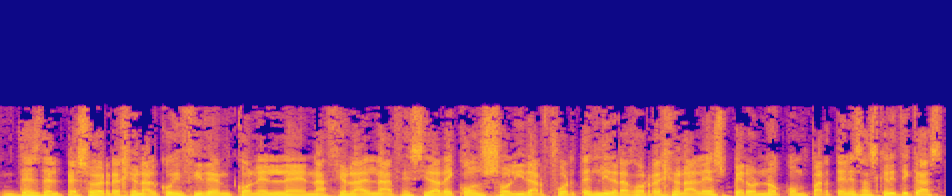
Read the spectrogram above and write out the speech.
Desde el PSOE regional coinciden con el eh, nacional en la necesidad de consolidar fuertes liderazgos regionales, pero no comparten esas críticas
